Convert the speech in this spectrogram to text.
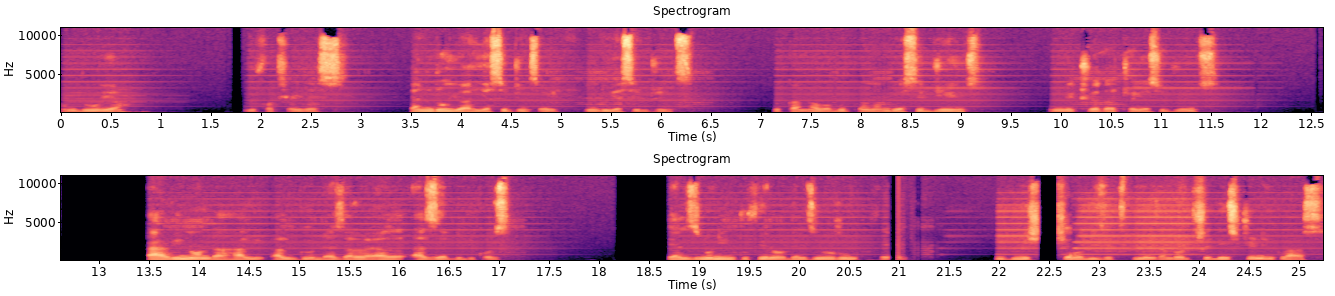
and do your your fertilizers and do your your seedlings sorry. And do your seedlings you can have a good plan and do your seedlings and make sure that your seedlings are renowned all, good as a as a because there is no need to fail there is no room to fail. With share all these experience and all this training class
